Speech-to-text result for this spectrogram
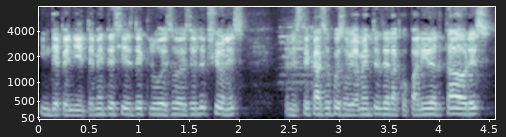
independientemente si es de clubes o de selecciones, en este caso pues obviamente el de la Copa Libertadores,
